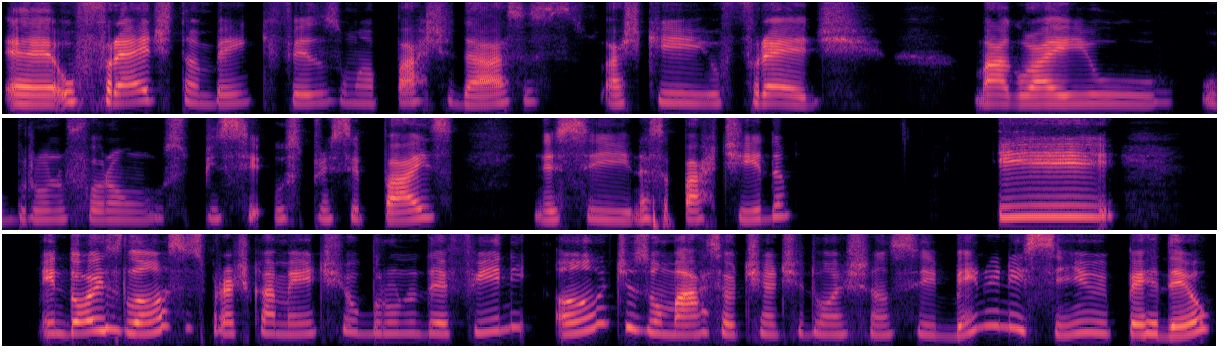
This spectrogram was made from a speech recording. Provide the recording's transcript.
É, o Fred também, que fez uma partidaça. Acho que o Fred, Maguire e o, o Bruno foram os, os principais nesse, nessa partida. E em dois lances, praticamente, o Bruno define. Antes, o Márcio tinha tido uma chance bem no início e perdeu.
